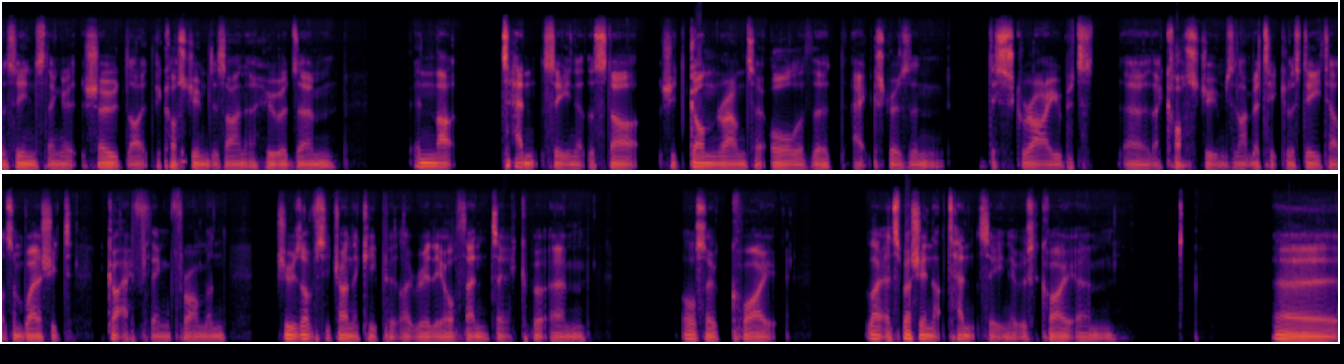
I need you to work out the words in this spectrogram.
the scenes thing, it showed like the costume designer who had um, in that tent scene at the start, she'd gone round to all of the extras and described uh, their costumes and like meticulous details and where she'd got everything from, and she was obviously trying to keep it like really authentic, but um, also quite like especially in that tent scene, it was quite um uh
